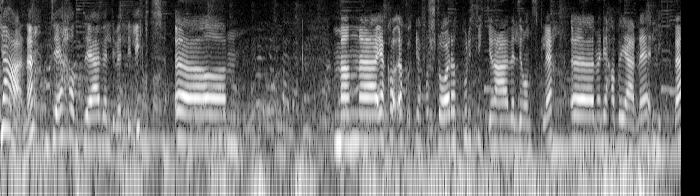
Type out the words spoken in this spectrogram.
gjerne. Det hadde jeg veldig, veldig likt. Uh, men uh, jeg, jeg, jeg, forstår at politikken er veldig vanskelig. Uh, men jeg hadde gjerne likt det.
